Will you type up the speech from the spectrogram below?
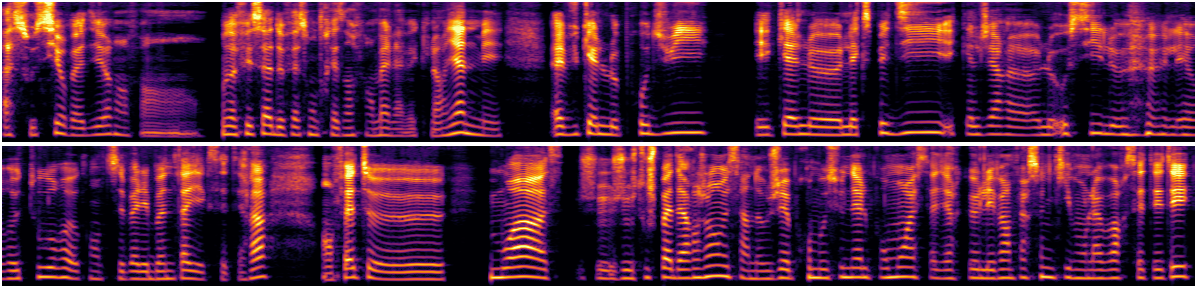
associée, on va dire. Enfin, on a fait ça de façon très informelle avec Lauriane, mais vu qu'elle le produit, et qu'elle euh, l'expédie et qu'elle gère euh, aussi le, les retours euh, quand c'est pas les bonnes tailles, etc. En fait, moi, je, ne touche pas d'argent, mais c'est un objet promotionnel pour moi. C'est-à-dire que les 20 personnes qui vont l'avoir cet été,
